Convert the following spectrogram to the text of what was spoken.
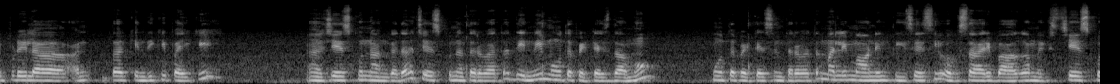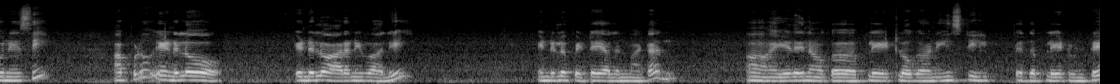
ఇప్పుడు ఇలా అంతా కిందికి పైకి చేసుకున్నాను కదా చేసుకున్న తర్వాత దీన్ని మూత పెట్టేద్దాము. మూత పెట్టేసిన తర్వాత మళ్ళీ మార్నింగ్ తీసేసి ఒకసారి బాగా మిక్స్ చేసుకునేసి అప్పుడు ఎండలో ఎండలో ఆరనివ్వాలి. ఎండలో పెట్టేయాలన్నమాట. ఏదైనా ఒక ప్లేట్లో కానీ స్టీల్ పెద్ద ప్లేట్ ఉంటే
